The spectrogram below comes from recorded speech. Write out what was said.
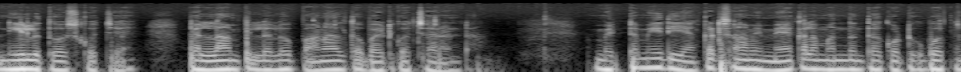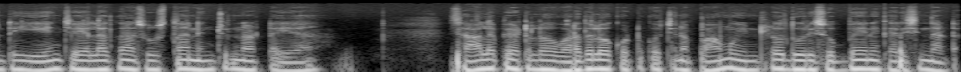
నీళ్ళు తోసుకొచ్చే పెళ్ళాం పిల్లలు పానాలతో బయటకొచ్చారంట. మిట్ట మీది వెంకటస్వామి మేకల మందంతా కొట్టుకుపోతుంటే ఏం చేయలేక చూస్తా నించున్నట్టయ్యా. సాలపేటలో వరదలో కొట్టుకొచ్చిన పాము ఇంట్లో దూరి సుబ్బయ్యని కరిసిందట.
